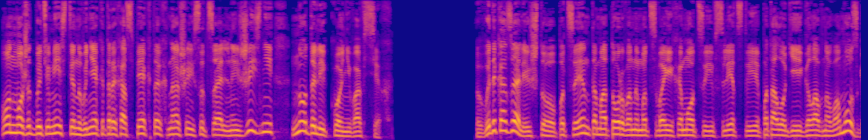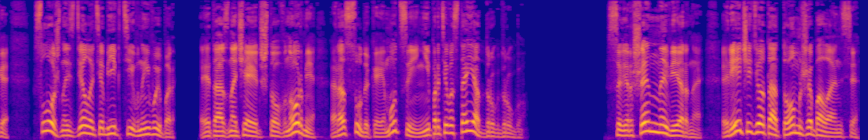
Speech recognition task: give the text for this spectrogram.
он может быть уместен в некоторых аспектах нашей социальной жизни, но далеко не во всех. Вы доказали, что пациентам, оторванным от своих эмоций вследствие патологии головного мозга, сложно сделать объективный выбор. Это означает, что в норме рассудок и эмоции не противостоят друг другу. Совершенно верно. Речь идет о том же балансе.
